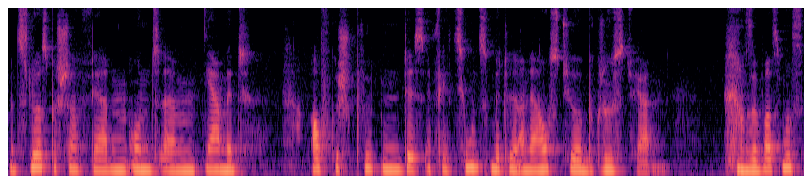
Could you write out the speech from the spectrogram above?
mit Slurs beschimpft werden und ähm, ja, mit aufgesprühten Desinfektionsmittel an der Haustür begrüßt werden. Also was muss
